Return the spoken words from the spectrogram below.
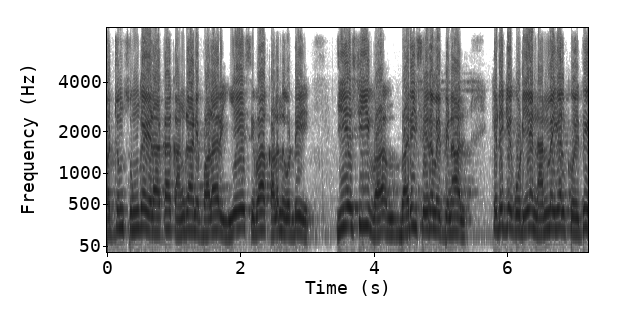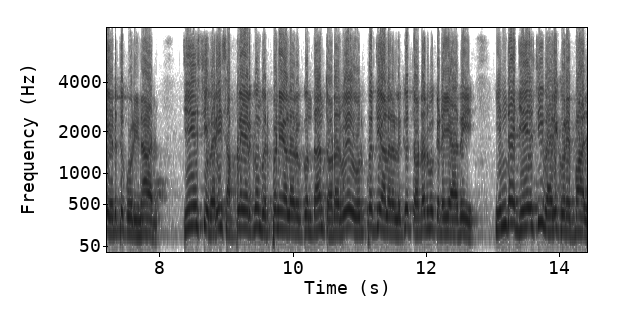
மற்றும் சுங்க இலாக்கா கண்காணிப்பாளர் ஏ சிவா கலந்து கொண்டு ஜிஎஸ்டி வரி சீரமைப்பினால் கிடைக்கக்கூடிய நன்மைகள் குறித்து எடுத்து கூறினார். ஜிஎஸ்டி வரி சப்ளையருக்கும் விற்பனையாளருக்கும் தான் தொடர்பு உற்பத்தியாளர்களுக்கு தொடர்பு கிடையாது. இந்த ஜிஎஸ்டி வரி குறைப்பால்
